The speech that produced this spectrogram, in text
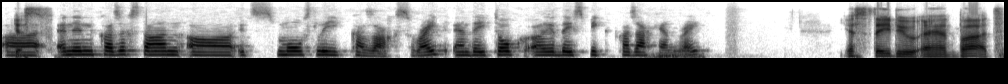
uh, Yes. and in kazakhstan uh, it's mostly kazakhs right and they talk uh, they speak kazakhian right Yes, they do. And but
